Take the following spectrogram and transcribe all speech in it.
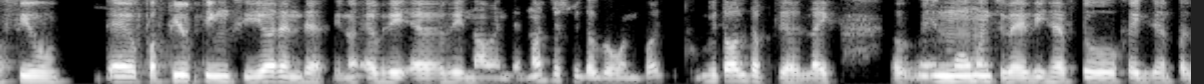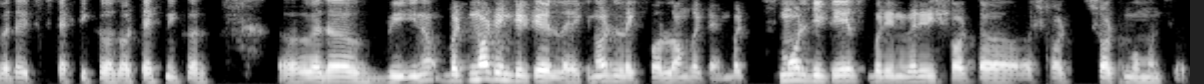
a few for few things here and there. You know, every every now and then, not just with the Goan but with all the players. Like uh, in moments where we have to, for example, whether it's tactical or technical, uh, whether we you know, but not in detail, like not like for longer time, but small details, but in very short uh, short short moments. Like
